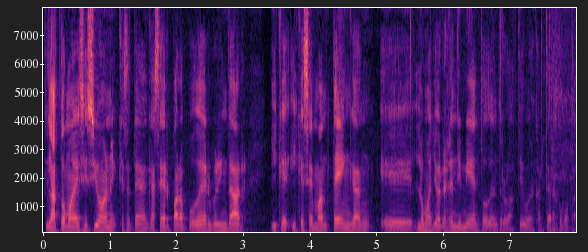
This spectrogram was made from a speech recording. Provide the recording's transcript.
la toma de decisiones que se tengan que hacer para poder brindar y que, y que se mantengan eh, los mayores rendimientos dentro de los activos en cartera como tal.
